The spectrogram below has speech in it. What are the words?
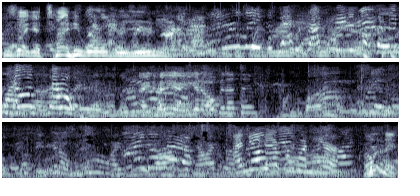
It's like a tiny world reunion. Literally the best record of the whole itself. Hey, Javier, are you gonna open that thing? I know everyone here. Open it.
